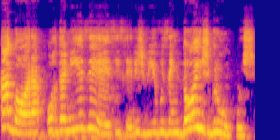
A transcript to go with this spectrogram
Agora, organize esses seres vivos em dois grupos.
